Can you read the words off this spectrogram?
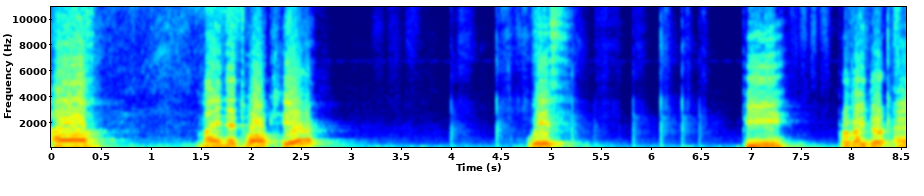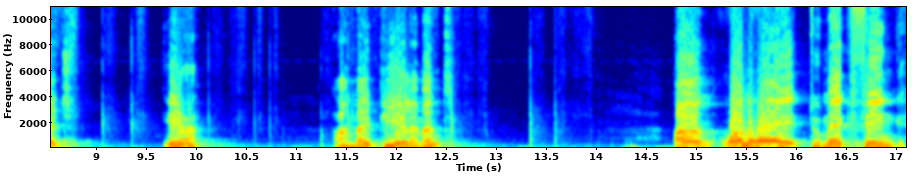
I have my network here with P provider edge here on my P element. And one way to make things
